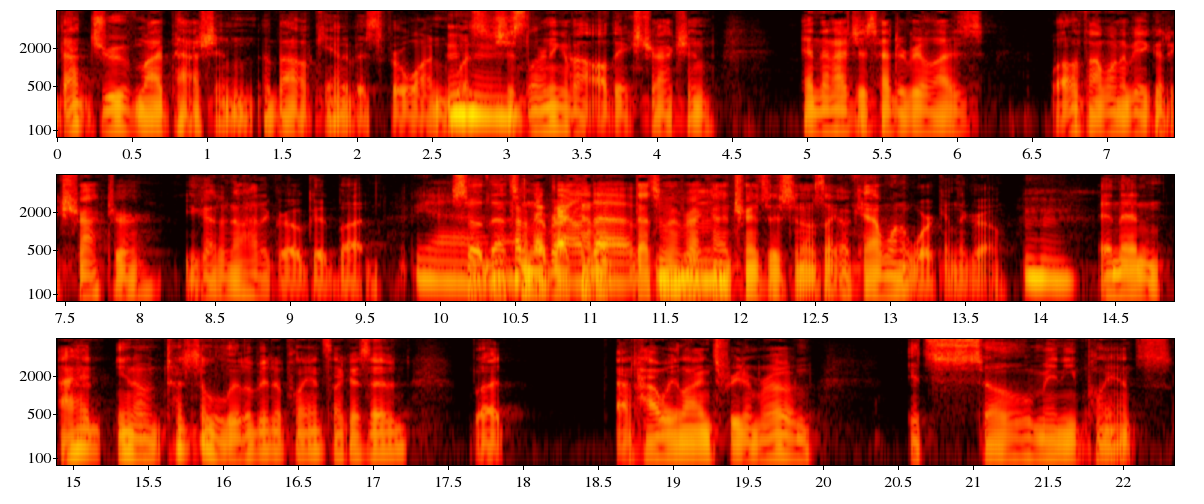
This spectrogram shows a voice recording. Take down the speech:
that drove my passion about cannabis for one was Mm-hmm. just learning about all the extraction. And then I just had to realize, well, if I want to be a good extractor, you got to know how to grow a good bud. Yeah. so that's from whenever I kind of that's whenever Mhm. I kind of transitioned. I was like, okay, I want to work in the grow. And then I had you know touched a little bit of plants, like I said, but at Highway Lines Freedom Road, it's so many plants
